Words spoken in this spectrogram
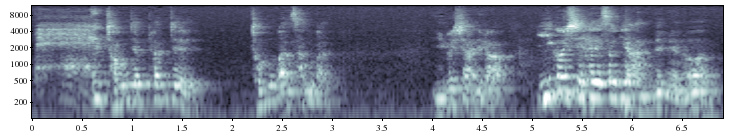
매일 정제 편제 정관 상관 이것이 아니라 이것이 해석이 안 되면은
